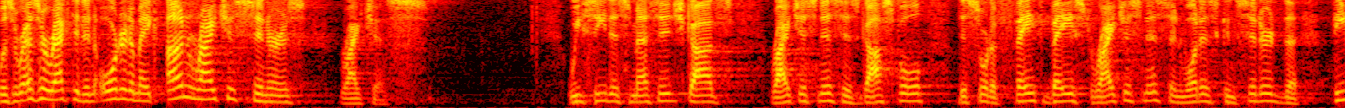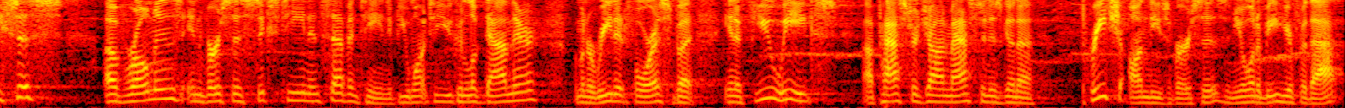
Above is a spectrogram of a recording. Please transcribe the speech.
was resurrected in order to make unrighteous sinners righteous. We see this message, God's righteousness, his gospel, this sort of faith based righteousness, and what is considered the thesis of Romans in verses 16 and 17. If you want to, you can look down there. I'm going to read it for us, but in a few weeks, uh, Pastor John Maston is going to preach on these verses, and you'll want to be here for that.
